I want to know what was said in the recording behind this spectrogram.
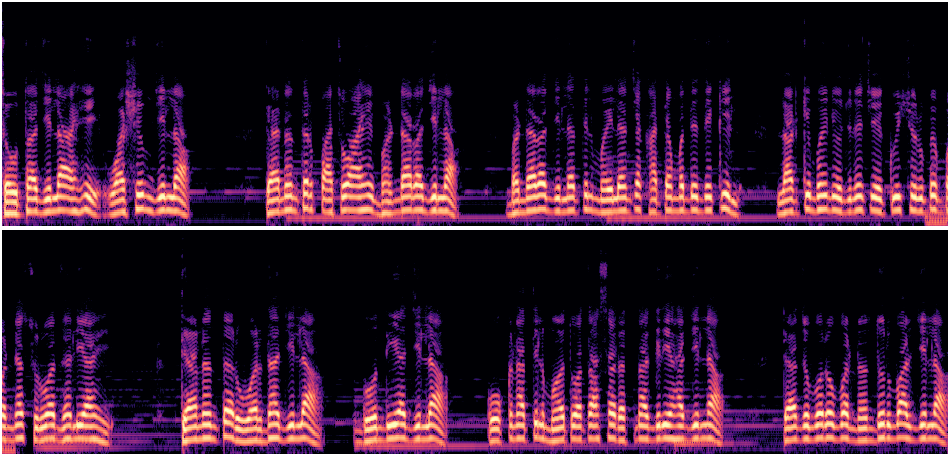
चौथा जिल्हा आहे वाशिम जिल्हा. त्यानंतर पाचवा आहे भंडारा जिल्हा. भंडारा जिल्ह्यातील महिलांच्या खात्यामध्ये देखील लाडकी बहीण योजनेचे एकवीसशे रुपये पडण्यास सुरुवात झाली आहे. त्यानंतर वर्धा जिल्हा गोंदिया जिल्हा कोकणातील महत्त्वाचा असा रत्नागिरी हा जिल्हा. त्याचबरोबर नंदुरबार जिल्हा.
